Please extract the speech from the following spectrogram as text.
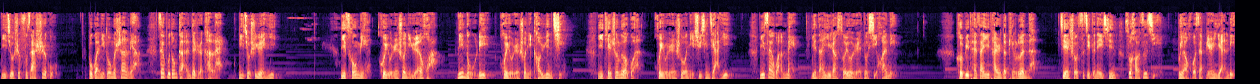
你就是复杂世故；不管你多么善良，在不懂感恩的人看来，你就是愿意。你聪明，会有人说你圆滑；你努力，会有人说你靠运气；你天生乐观，会有人说你虚情假意；你再完美，也难以让所有人都喜欢你。何必太在意他人的评论呢？坚守自己的内心，做好自己，不要活在别人眼里。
